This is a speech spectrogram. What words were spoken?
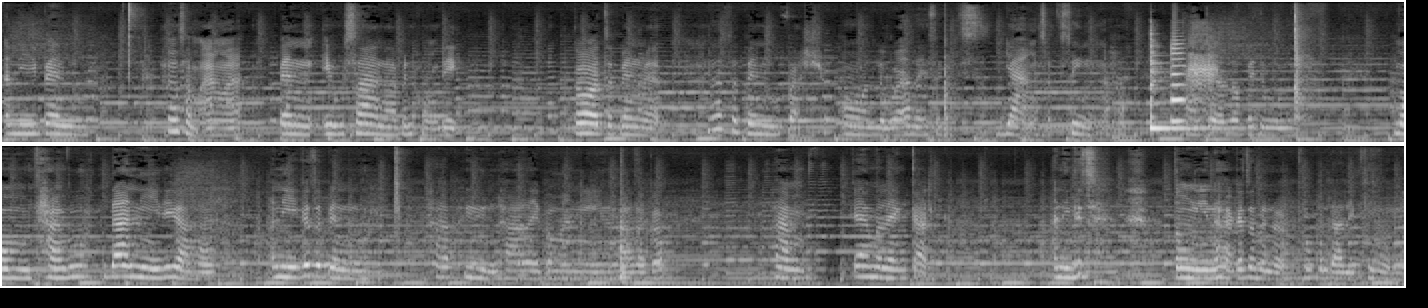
อันนี้เป็นเครื่องสำอางละเป็นเอลซ่านะ เป็นของเด็ก ก็จะเป็นแบบน่าจะเป็น brush on หรือว่าอะไรสักอย่างสักสิ่งนะคะเดี๋ยวเราไปดูมุมทางรูปด้านนี้ดีกว่าค่ะ อันนี้ก็จะเป็นทาผื่นทาอะไรประมาณนี้นะคะ แล้วก็ทำ แก้มแมลงกัด อันนี้ก็จะตรงนี้นะคะก็จะเป็นแบบพวกบรรดาลิปที่หนูมี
